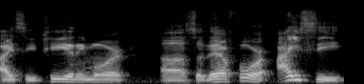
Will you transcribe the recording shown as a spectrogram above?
ICP anymore. Uh, so therefore, IC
